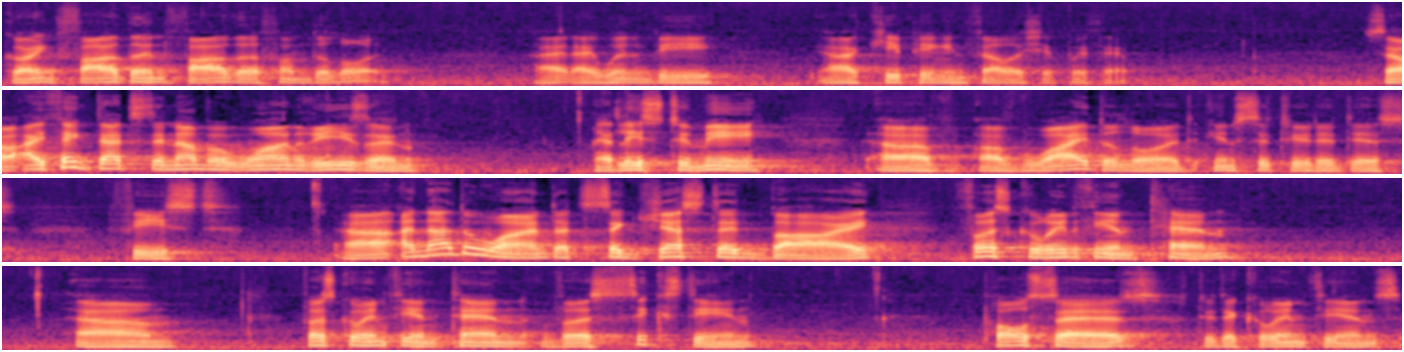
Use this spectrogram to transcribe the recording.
going farther and farther from the Lord. Right? I wouldn't be uh, keeping in fellowship with Him. So I think that's the number one reason, at least to me, of, of why the Lord instituted this feast. Uh, another one that's suggested by 1 Corinthians 10, um, 1 Corinthians 10, verse 16, Paul says to the Corinthians,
